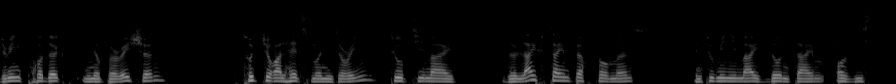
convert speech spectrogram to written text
during product in operation, structural health monitoring to optimize the lifetime performance and to minimize downtime of this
